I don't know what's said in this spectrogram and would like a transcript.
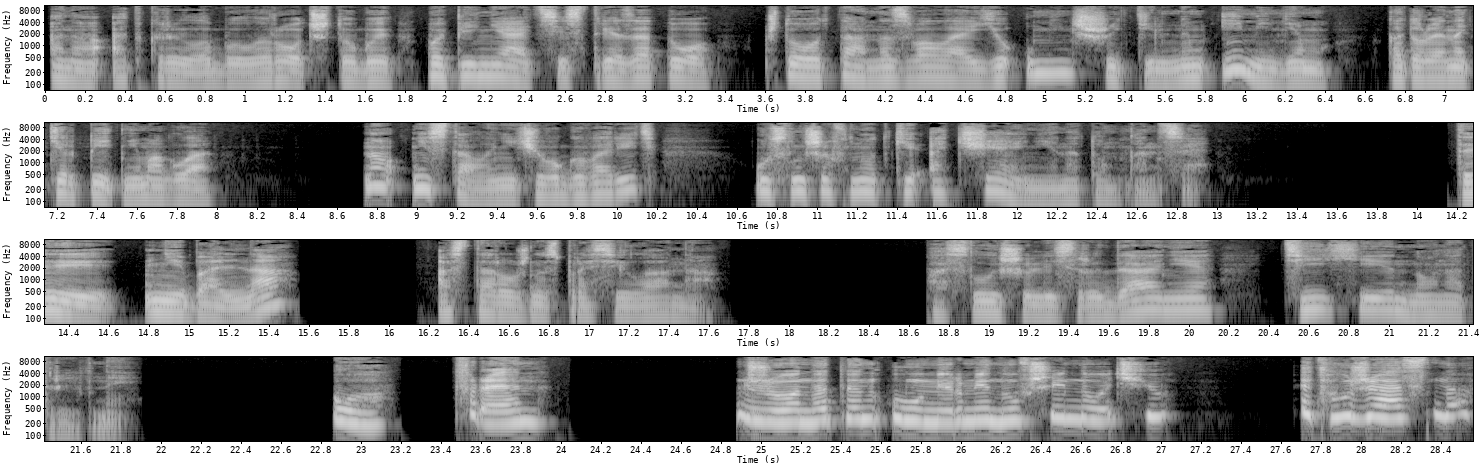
Она открыла был рот, чтобы попенять сестре за то, что та назвала ее уменьшительным именем, которое она терпеть не могла, но не стала ничего говорить, услышав нотки отчаяния на том конце. «Ты не больна?» — осторожно спросила она. Послышались рыдания, тихие, но надрывные. «О, Френ, Джонатан умер минувшей ночью. Это ужасно.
